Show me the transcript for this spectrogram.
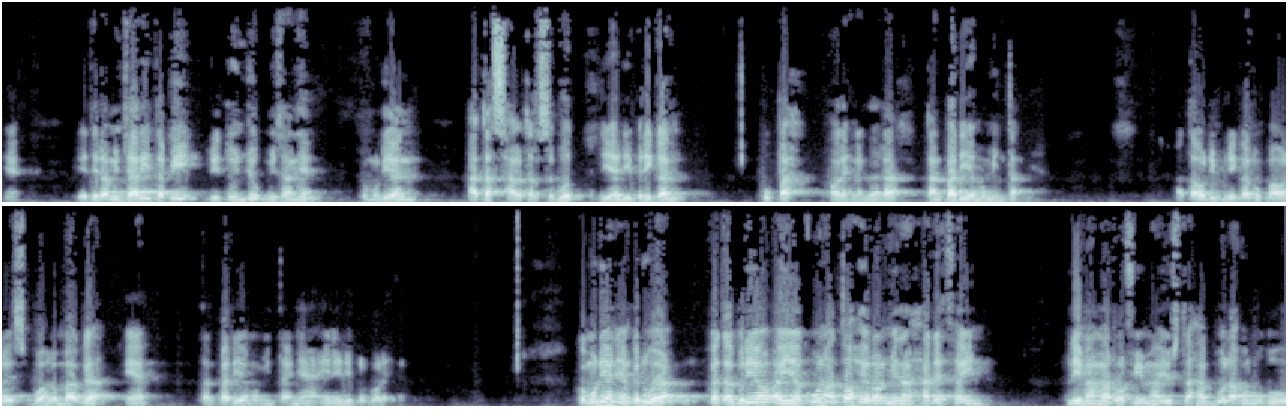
ya. Dia tidak mencari tapi ditunjuk misalnya kemudian atas hal tersebut dia diberikan upah oleh negara tanpa dia memintanya. Atau diberikan upah oleh sebuah lembaga ya tanpa dia memintanya ini diperbolehkan. Kemudian yang kedua, Kata beliau ayyakuna tahiran minal hadatsain lima marra fi ma yustahabbu lahu wudu.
